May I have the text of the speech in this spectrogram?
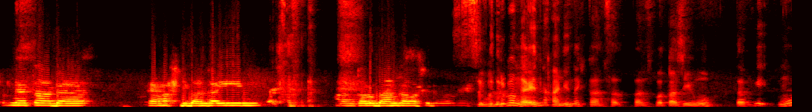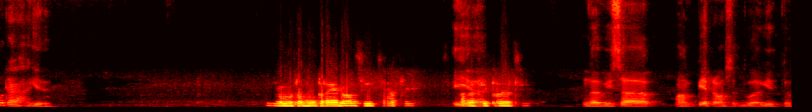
Ternyata ada yang harus dibanggain. Orang tua lu bangga maksudnya. sebenarnya nggak enak aja naik trans- transportasi umum tapi murah gitu Yang muter-muter doang sih capek. Iya. Nggak bisa mampir maksud gue gitu.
